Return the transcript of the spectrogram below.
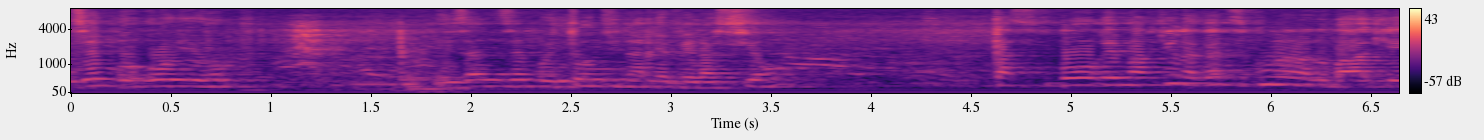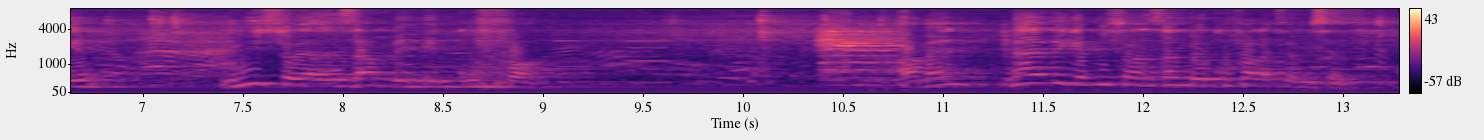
Nzembo oyo eza nzembo etondi na révélation. Kasi boremarke na kati kuna nalobaka miso ya nzambe ekufa. Amen. Nayebi ke miso ya nzambe ekufa alakisa misati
